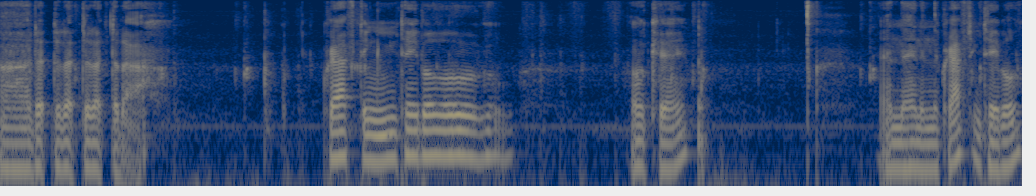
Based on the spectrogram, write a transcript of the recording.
Uh, da da da da da da. Crafting table. Okay. And then in the crafting table,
